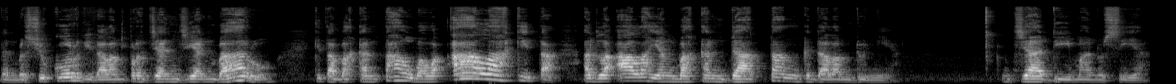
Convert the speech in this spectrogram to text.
dan bersyukur di dalam perjanjian baru kita bahkan tahu bahwa Allah kita adalah Allah yang bahkan datang ke dalam dunia. Jadi manusia.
